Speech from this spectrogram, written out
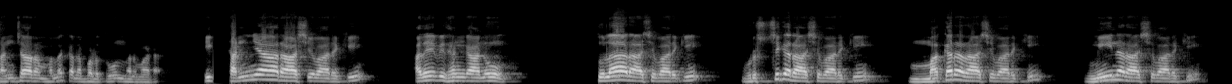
సంచారం వల్ల కనపడుతూ ఉందన్నమాట. ఈ కన్యా రాశి వారికి అదేవిధంగాను తులారాశి తులా రాశి వారికి వృశ్చిక రాశి వారికి మకర రాశి వారికి మీన రాశి వారికి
